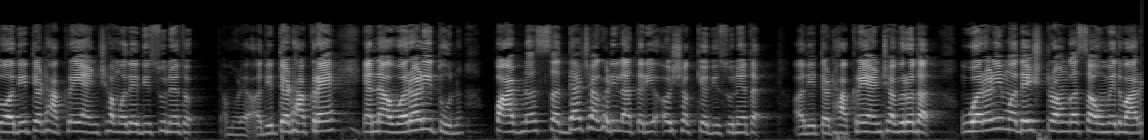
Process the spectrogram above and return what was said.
तो आदित्य ठाकरे यांच्यामध्ये दिसून येतो त्यामुळे आदित्य ठाकरे यांना वरळीतून पाडणं सध्याच्या घडीला तरी अशक्य दिसून येत आहे आदित्य ठाकरे यांच्या विरोधात वरळीमध्ये स्ट्रॉंग असा उमेदवार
